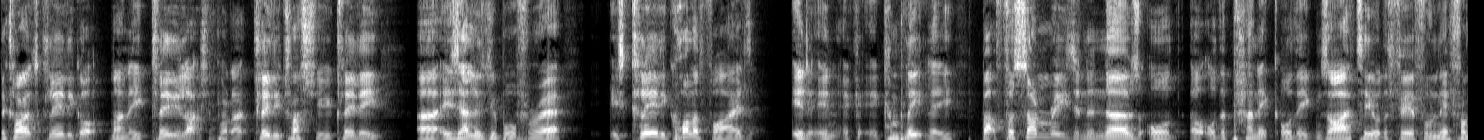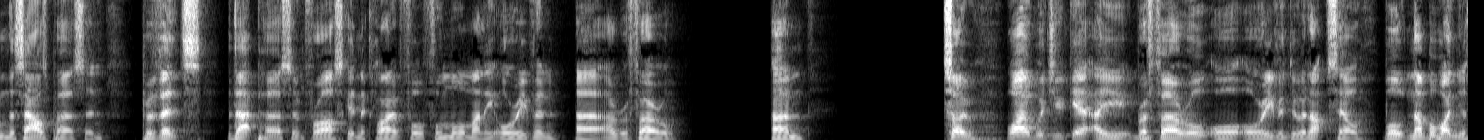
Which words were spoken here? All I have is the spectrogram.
The client's clearly got money, clearly likes your product, clearly trusts you, clearly uh, is eligible for it, is clearly qualified in, in, in completely, but for some reason, the nerves or, or, or the panic or the anxiety or the fearfulness from the salesperson prevents that person from asking the client for, for more money or even uh, a referral. Um, so, why would you get a referral or, or even do an upsell? Well, number one, you're,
